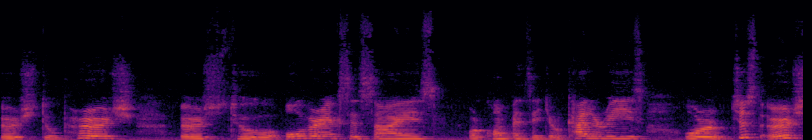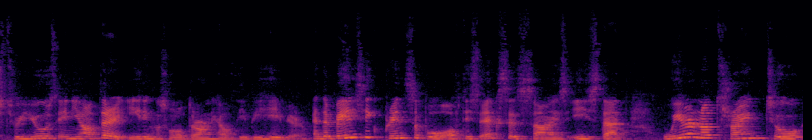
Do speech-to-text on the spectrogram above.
urge to purge, urge to over-exercise, or compensate your calories or just urge to use any other eating disorder unhealthy behavior. And the basic principle of this exercise is that we are not trying to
